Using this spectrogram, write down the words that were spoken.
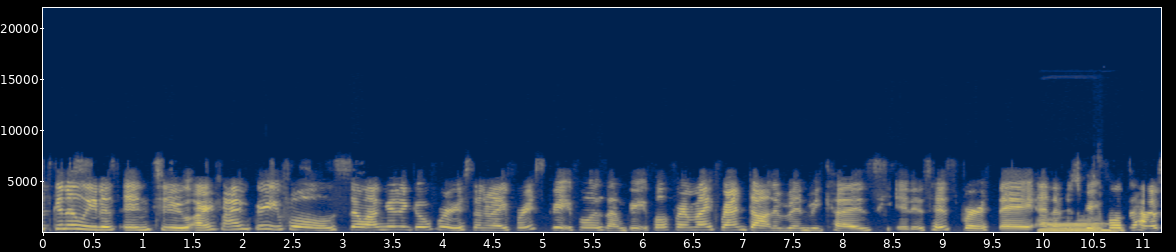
that's gonna lead us into our five gratefuls. So I'm gonna go first, and my first grateful is I'm grateful for my friend Donovan because it is his birthday, and Aww. I'm just grateful to have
